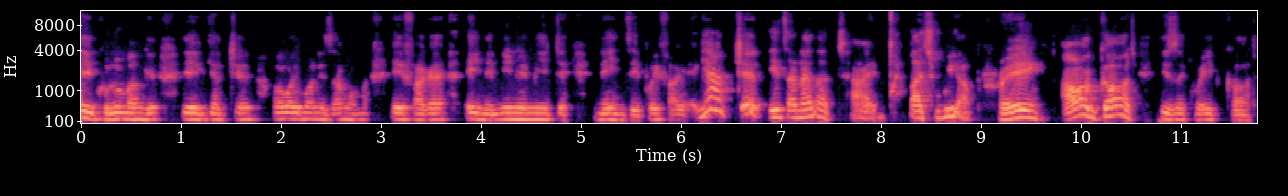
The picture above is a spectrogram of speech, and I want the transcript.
ey'khuluma ngiyakutshela okwayibona izangoma ey'faka ey'neminwe emide ney'nzipho ey'fake ngiyakutshela it's another time but we are praying. Our god is a great god.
